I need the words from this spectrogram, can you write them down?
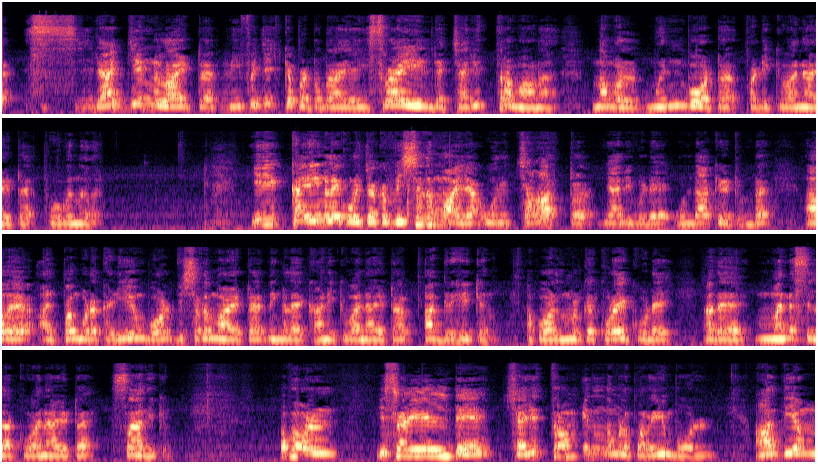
രാജ്യങ്ങളായിട്ട് വിഭജിക്കപ്പെട്ടതായ ഇസ്രായേലിന്റെ ചരിത്രമാണ് നമ്മൾ മുൻപോട്ട് പഠിക്കുവാനായിട്ട് പോകുന്നത്. ഈ കാര്യങ്ങളെക്കുറിച്ചൊക്കെ വിശദമായ ഒരു ചാർട്ട് ഞാൻ ഇവിടെ ഉണ്ടാക്കിയിട്ടുണ്ട്. അത് അല്പം കൂടെ കഴിയുമ്പോൾ വിശദമായിട്ട് നിങ്ങളെ കാണിക്കുവാനായിട്ട് ആഗ്രഹിക്കുന്നു. അപ്പോൾ നമ്മൾക്ക് കുറെ കൂടെ അത് മനസ്സിലാക്കുവാനായിട്ട് സാധിക്കും. അപ്പോൾ ഇസ്രായേലിന്റെ ചരിത്രം എന്ന് നമ്മൾ പറയുമ്പോൾ ആദ്യം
